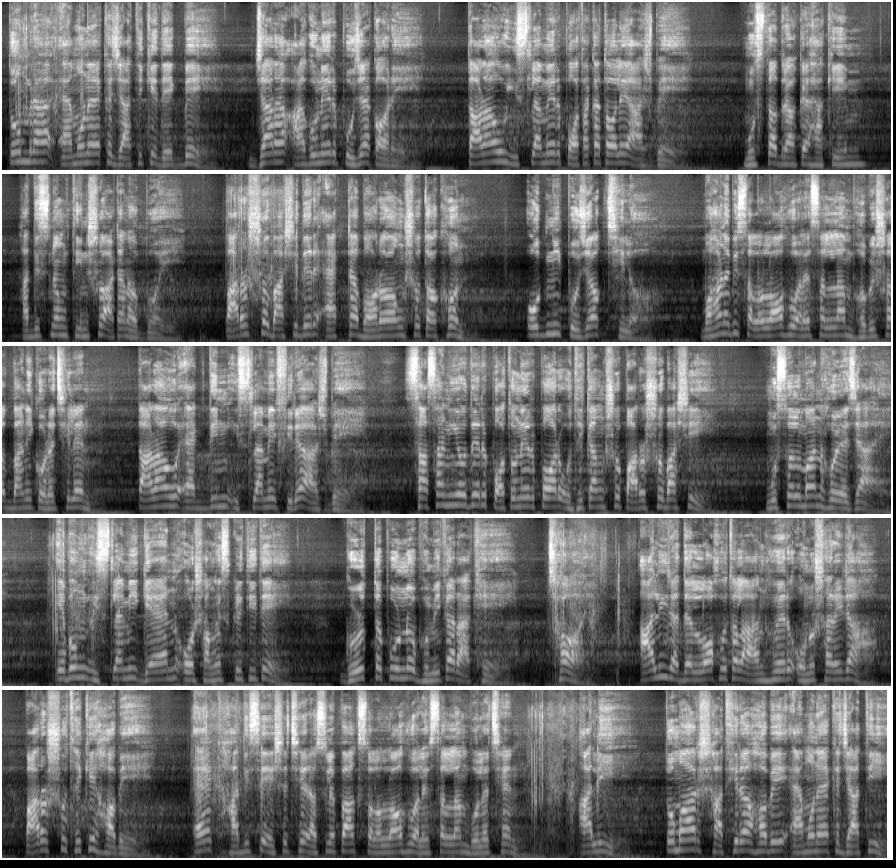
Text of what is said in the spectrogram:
তোমরা এমন এক জাতিকে দেখবে, যারা আগুনের পূজা করে। তারাও ইসলামের পতাকা তলে আসবে। মুস্তাদ মুস্তাদরাকে হাকিম, হাদিস নং তিনশো আটানব্বই। পারস্যবাসীদের একটা বড় অংশ তখন অগ্নি পূজক ছিল। মহানবী সাল্লু আলাইসাল্লাম ভবিষ্যৎবাণী করেছিলেন তারাও একদিন ইসলামে ফিরে আসবে। সাসানীয়দের পতনের পর অধিকাংশ পারস্যবাসী মুসলমান হয়ে যায় এবং ইসলামী জ্ঞান ও সংস্কৃতিতে গুরুত্বপূর্ণ ভূমিকা রাখে। ছয়, আলী রাদেল্লাহতালা আনহুয়ের অনুসারীরা পারস্য থেকে হবে। এক হাদিসে এসেছে, রাসুল পাক সাল্লু আলাইসাল্লাম বলেছেন, আলী, তোমার সাথীরা হবে এমন এক জাতি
